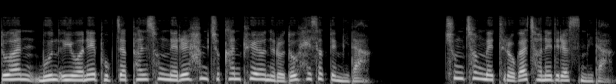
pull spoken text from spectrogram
또한 문 의원의 복잡한 속내를 함축한 표현으로도 해석됩니다. 충청 메트로가 전해드렸습니다.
